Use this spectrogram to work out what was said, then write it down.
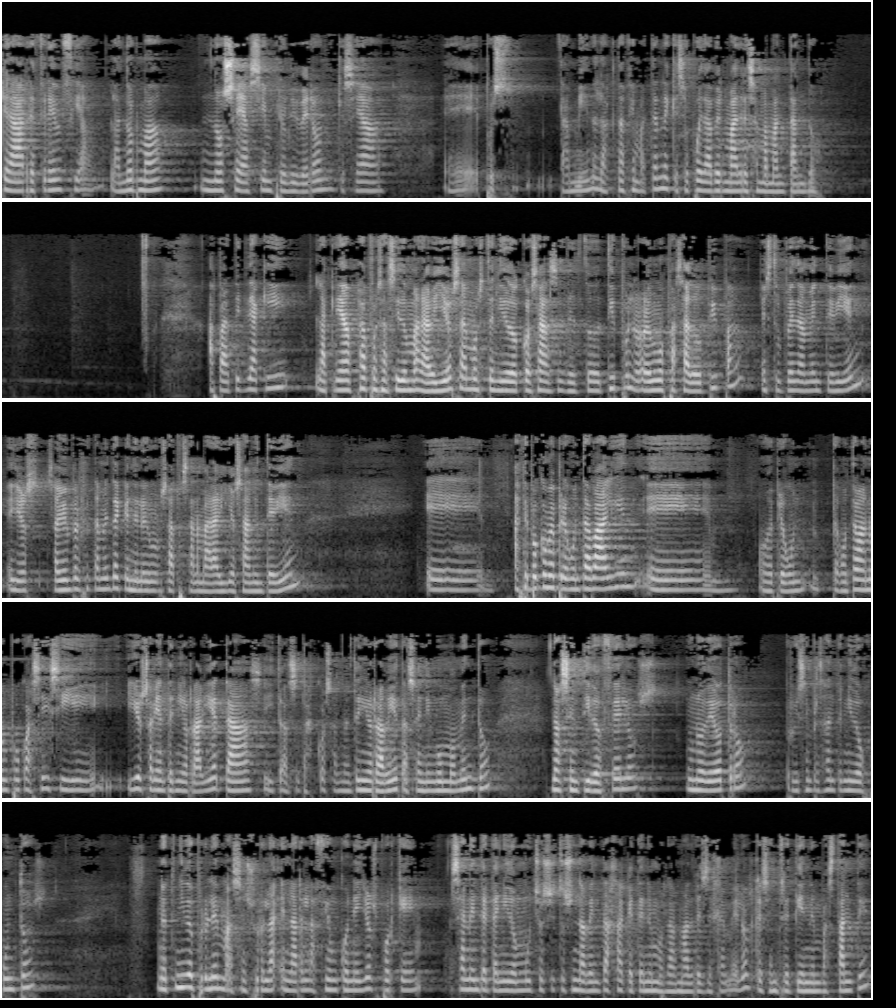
que la referencia, la norma, no sea siempre el biberón, que sea eh, pues también la lactancia materna y que se pueda ver madres amamantando. A partir de aquí, la crianza pues ha sido maravillosa. Hemos tenido cosas de todo tipo, nos lo hemos pasado pipa, estupendamente bien. Ellos sabían perfectamente que nos lo íbamos a pasar maravillosamente bien. Eh, hace poco me preguntaba alguien, eh, o me preguntaban un poco así, si ellos habían tenido rabietas y todas estas cosas. No han tenido rabietas en ningún momento, no han sentido celos uno de otro, porque siempre se han tenido juntos. No he tenido problemas en, en la relación con ellos porque se han entretenido mucho, esto es una ventaja que tenemos las madres de gemelos, que se entretienen bastante.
